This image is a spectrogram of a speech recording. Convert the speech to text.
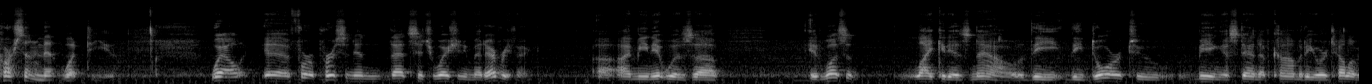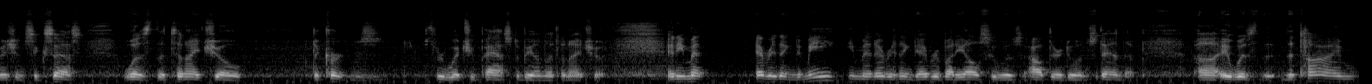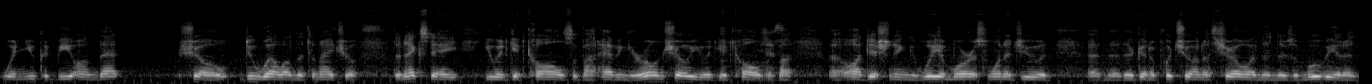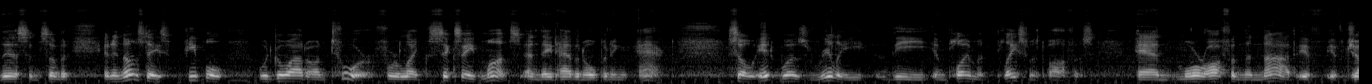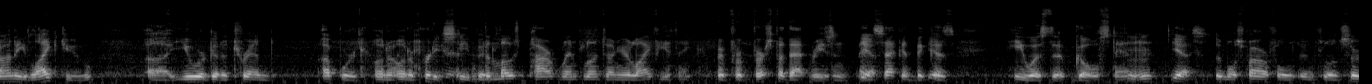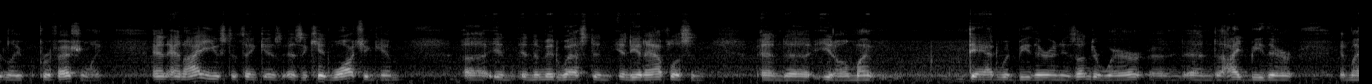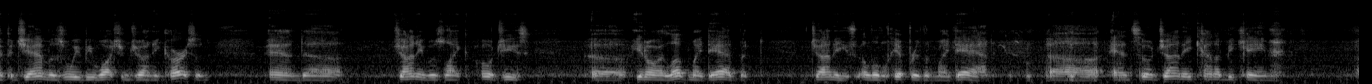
Carson meant what to you? Well, uh, for a person in that situation, he meant everything. Uh, I mean, it was, uh, it wasn't like it is now. The the door to being a stand-up comedy or television success was the Tonight Show, the curtains through which you passed to be on the Tonight Show, and he meant everything to me. He meant everything to everybody else who was out there doing stand-up. Uh, it was the, the time when you could be on that show, do well on the Tonight Show. The next day, you would get calls about having your own show. You would get calls yes. about uh, auditioning. William Morris wanted you, and, and uh, they're going to put you on a show, and then there's a movie and a this and somebody. And in those days, people would go out on tour for like six, eight months, and they'd have an opening act. So it was really the employment placement office. And more often than not, if, if Johnny liked you, uh, you were going to trend upward on a, on a pretty steep The most powerful influence on your life, you think? But for, first, for that reason, and yeah. second, because yeah. he was the gold standard. Mm -hmm. Yes, the most powerful influence, certainly professionally. And, and I used to think as, as a kid watching him uh, in, in the Midwest in Indianapolis, and, and uh, you know, my dad would be there in his underwear, and, and I'd be there in my pajamas, and we'd be watching Johnny Carson. And uh, Johnny was like, oh, geez, uh, you know, I love my dad, but Johnny's a little hipper than my dad. Uh, and so Johnny kind of became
